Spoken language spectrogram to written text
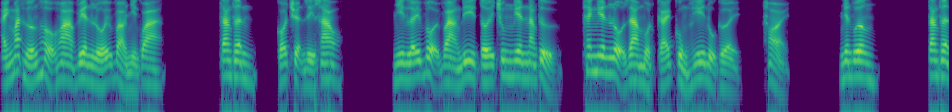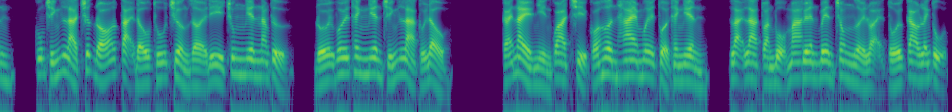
ánh mắt hướng hậu hoa viên lối vào nhìn qua. Tăng thân, có chuyện gì sao? Nhìn lấy vội vàng đi tới trung niên nam tử, thanh niên lộ ra một cái cùng hy nụ cười, hỏi. Nhân vương. Tăng thân, cũng chính là trước đó tại đấu thú trường rời đi trung niên nam tử, đối với thanh niên chính là cúi đầu. Cái này nhìn qua chỉ có hơn 20 tuổi thanh niên, lại là toàn bộ ma huyên bên trong người loại tối cao lãnh tụ,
